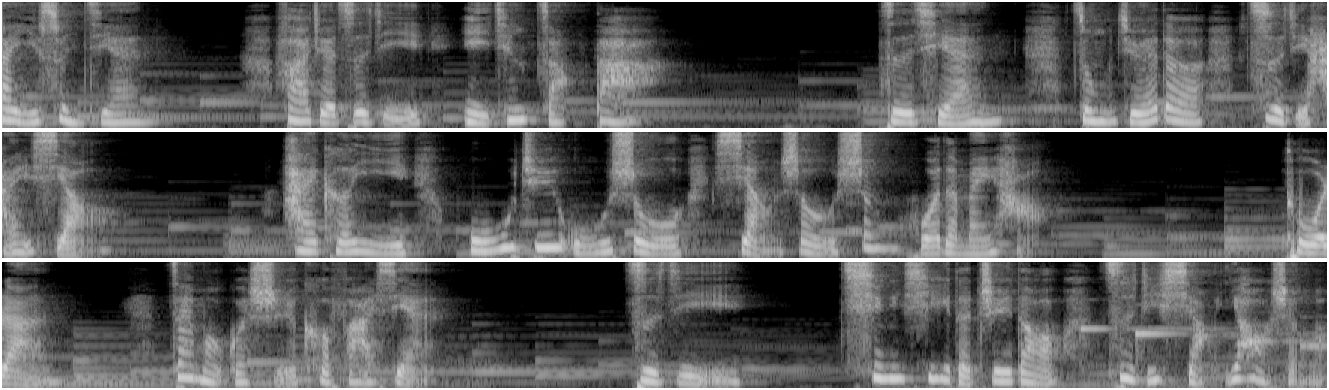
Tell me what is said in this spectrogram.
在一瞬间，发觉自己已经长大。之前总觉得自己还小，还可以无拘无束享受生活的美好。突然，在某个时刻发现，自己清晰的知道自己想要什么，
